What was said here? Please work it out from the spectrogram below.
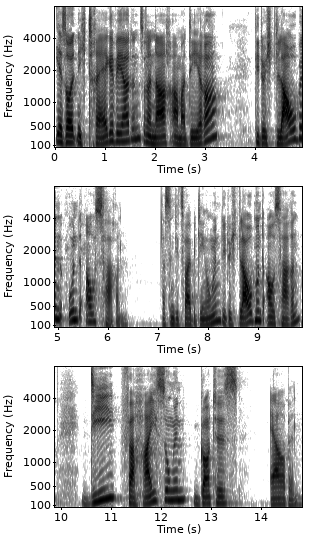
ihr sollt nicht träge werden, sondern Nachahmer derer, die durch Glauben und Ausharren, das sind die zwei Bedingungen, die durch Glauben und Ausharren, die Verheißungen Gottes erben.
